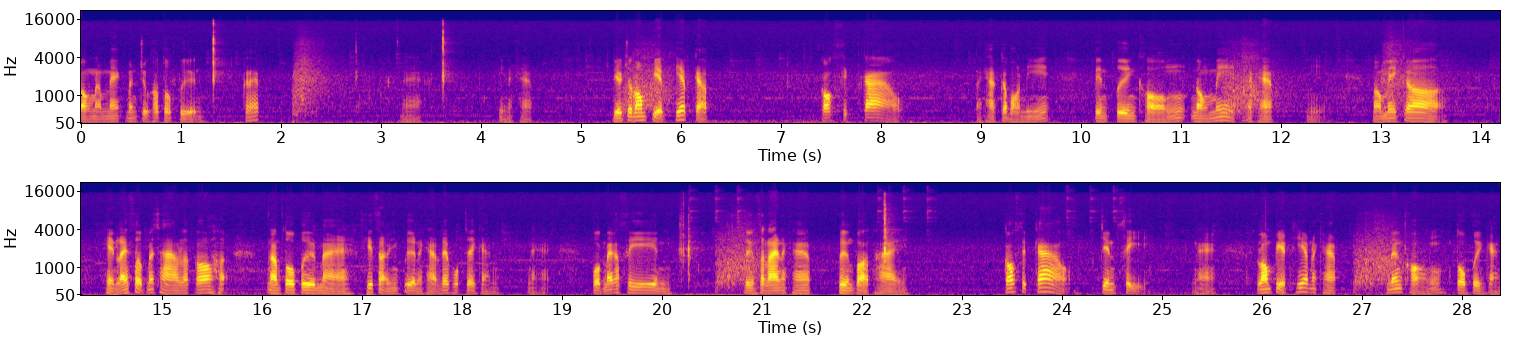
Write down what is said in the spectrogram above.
ลองนำแม็กบรรจุเข้าตัวปืนแกร็บนะนี่นะครับ เดี๋ยวจะลองเปรียบเทียบกับก๊อก19 นะครับกระบอกนี้เป็นปืนของน้องเมฆนะครับนี่น้องเมฆก็เห็นไลฟ์สดเมื่อเช้าแล้วก็นำตัวปืนมาที่สนามยิงปืนนะครับ ได้พบเจอกันนะฮะปลดแมกกาซีนดึงสไลด์นะครับปืนปลอดภัยก๊อก19 Gen 4นะลองเปรียบเทียบนะครับ เรื่องของตัวปืนกัน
